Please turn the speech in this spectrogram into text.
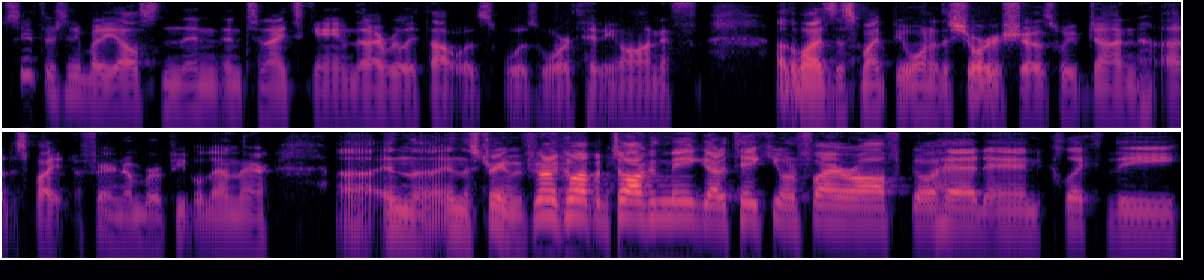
see if there's anybody else in, in, in tonight's game that I really thought was was worth hitting on if otherwise this might be one of the shorter shows we've done uh, despite a fair number of people down there uh, in the in the stream. If you want to come up and talk with me, got to take you on fire off. Go ahead and click the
